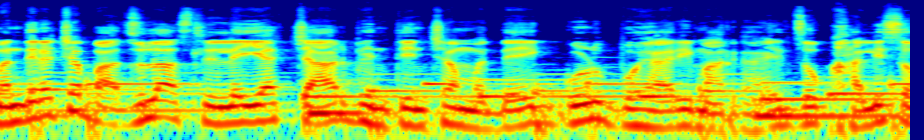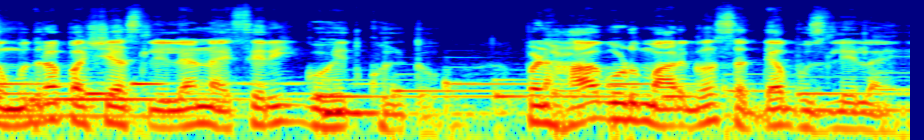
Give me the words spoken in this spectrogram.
मंदिराच्या बाजूला असलेल्या या चार भिंतींच्या मध्ये एक गुड भुयारी मार्ग आहे. जो खाली समुद्रापाशी असलेल्या नैसर्गिक गुहेत खुलतो. पण हा गुड मार्ग सध्या बुजलेला आहे.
